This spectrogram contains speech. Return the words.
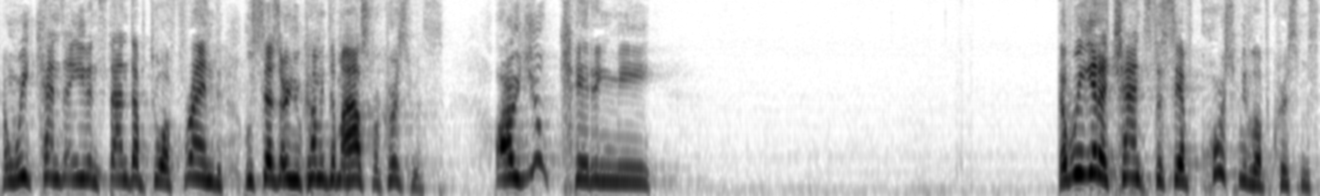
and we can't even stand up to a friend who says, Are you coming to my house for Christmas? Are you kidding me? That we get a chance to say, Of course we love Christmas,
